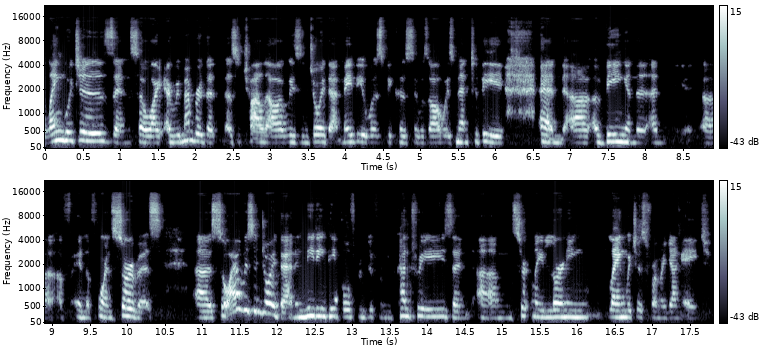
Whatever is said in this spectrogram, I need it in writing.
languages, and so I, I, remember that as a child I always enjoyed that. Maybe it was because it was always meant to be, and uh, being in the uh, in the foreign service. Uh, so I always enjoyed that and meeting people from different countries and um, certainly learning languages from a young age.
